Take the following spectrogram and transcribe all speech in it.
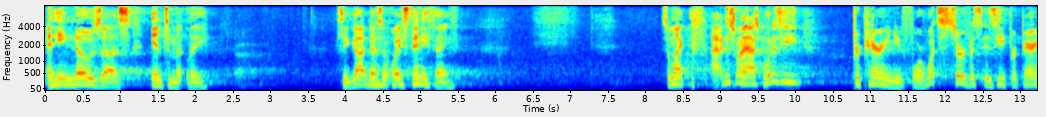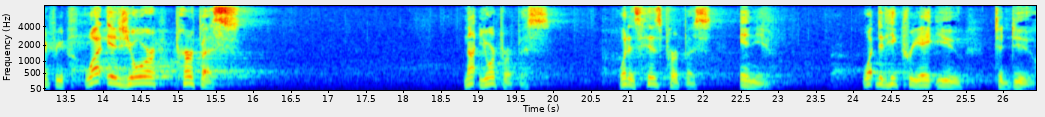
and He knows us intimately. See, God doesn't waste anything. So, Mike, I just want to ask what is He preparing you for? What service is He preparing for you? What is your purpose? Not your purpose. What is His purpose in you? What did He create you to do?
